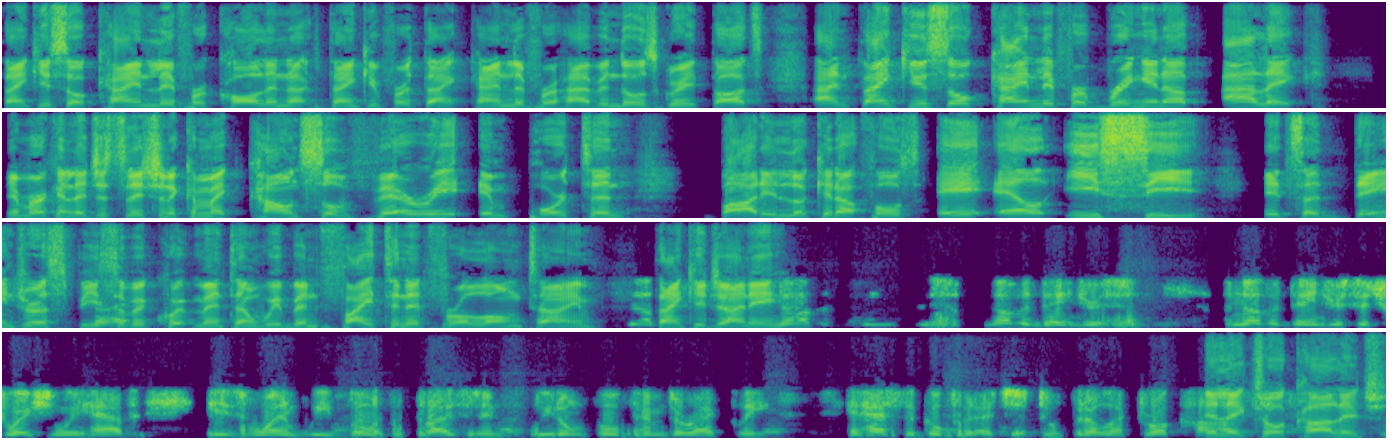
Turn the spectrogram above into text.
Thank you so kindly for calling. Up. Thank you for th- kindly for having those great thoughts. And thank you so kindly for bringing up ALEC, the American Legislation Economic Council. Very important body. Look it up, folks. ALEC. It's a dangerous piece of equipment, and we've been fighting it for a long time. Thank you, Johnny. Another, another dangerous another dangerous situation we have is when we vote for president, we don't vote for him directly. It has to go for that stupid electoral college. Electoral college,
